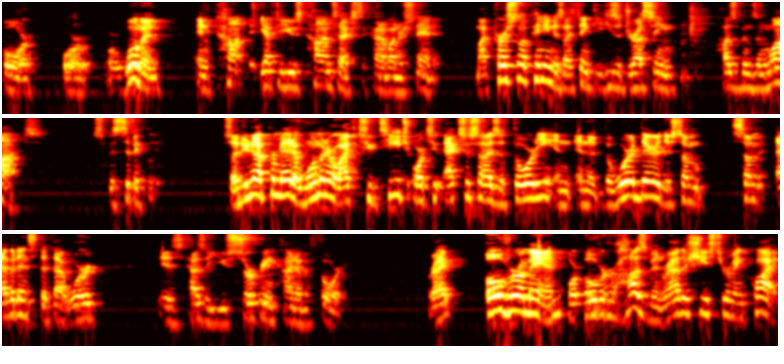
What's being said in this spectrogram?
or or or woman, and con- you have to use context to kind of understand it. My personal opinion is I think he's addressing husbands and wives specifically. So I do not permit a woman or wife to teach or to exercise authority. And, and the, the word there, there's some some evidence that that word is has a usurping kind of authority, right? Over a man or over her husband. Rather, she is to remain quiet.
